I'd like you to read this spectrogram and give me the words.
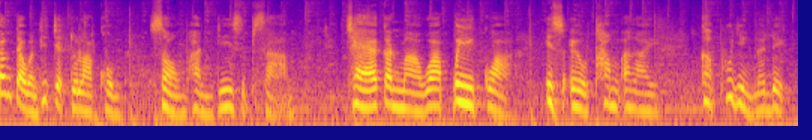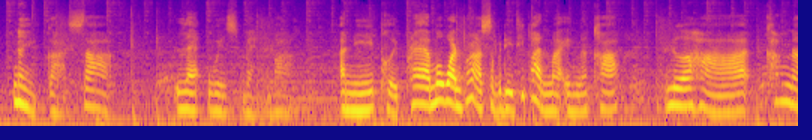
ตั้งแต่วันที่ 7 ตุลาคม 2023 แชร์กันมาว่าปีกว่าอิสราเอลทำอะไรกับผู้หญิงและเด็กในกาซาและเวสต์แบงก์บ้าง อันนี้เผยแพร่เมื่อวันพฤหัสบดีที่ผ่านมาเองนะคะ เนื้อหาข้างใน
